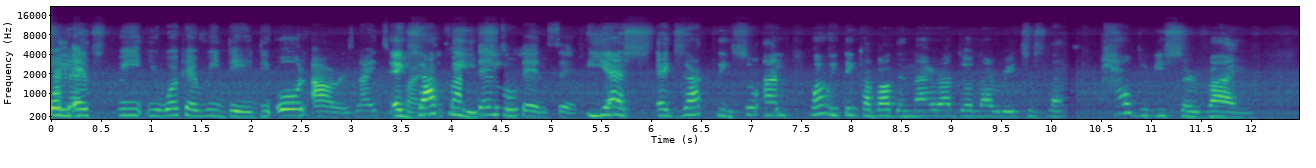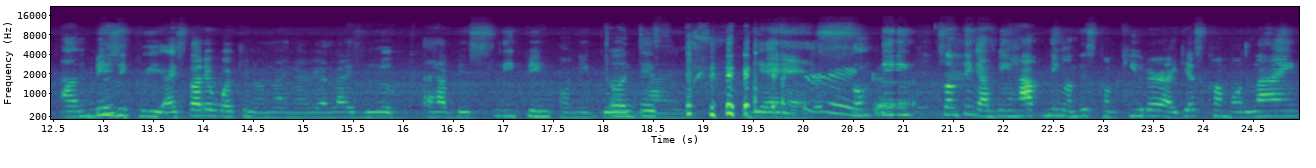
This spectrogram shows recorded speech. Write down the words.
work every you work every day, the all hours, nine to Exactly. five. Fact, So- to ten. Yes, exactly. So, and when we think about the naira dollar rate, it's like, how do we survive? And basically, I started working online. I realized, look, I have been sleeping on a gold On this. mine. Yes, something something has been happening on this computer. I just come online.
